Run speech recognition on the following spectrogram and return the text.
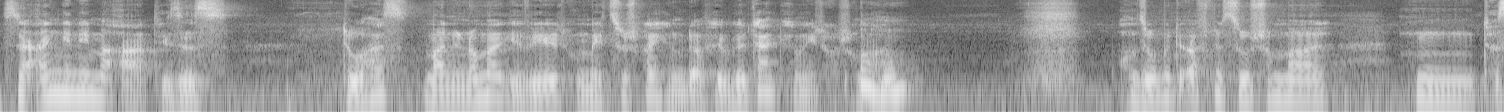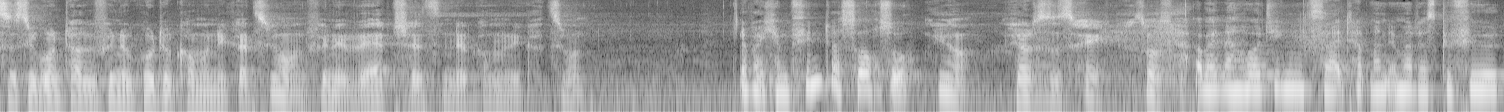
es ist eine angenehme Art, dieses, du hast meine Nummer gewählt, um mich zu sprechen. Und dafür bedanke ich mich doch schon mal. Und somit öffnest du schon mal, mh, das ist die Grundlage für eine gute Kommunikation, für eine wertschätzende Kommunikation. Aber ich empfinde das auch so. Ja, ja, das ist echt. Das ist so. Aber in der heutigen Zeit hat man immer das Gefühl,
